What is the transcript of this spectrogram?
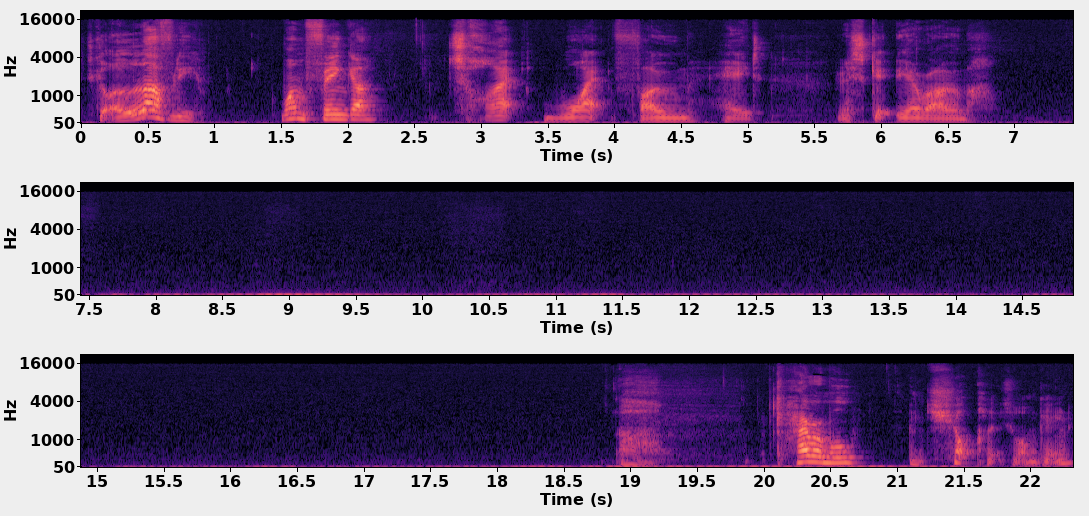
It's got a lovely one finger, tight white foam head. Let's get the aroma. Caramel and chocolate is what I'm getting.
